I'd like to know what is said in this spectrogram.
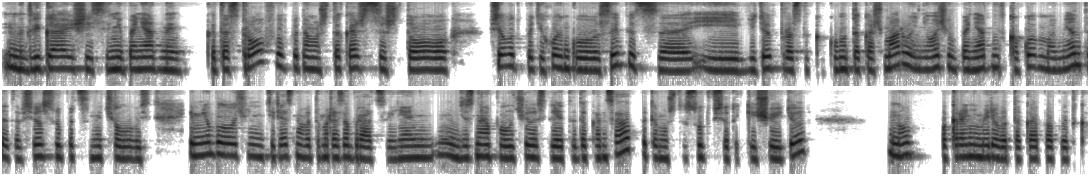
надвигающейся непонятной катастрофы, потому что кажется, что все вот потихоньку сыпется и ведет просто к какому-то кошмару, и не очень понятно, в какой момент это все сыпаться началось. И мне было очень интересно в этом разобраться. Я не знаю, получилось ли это до конца, потому что суд все-таки еще идет. Но, по крайней мере, вот такая попытка.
